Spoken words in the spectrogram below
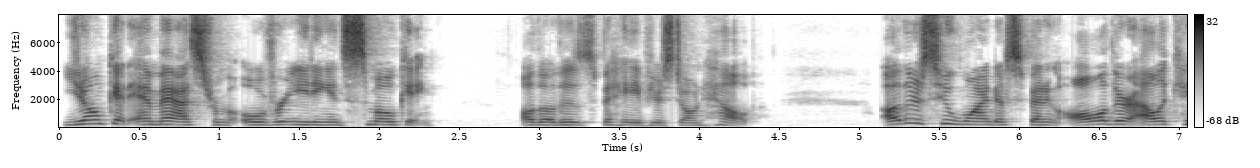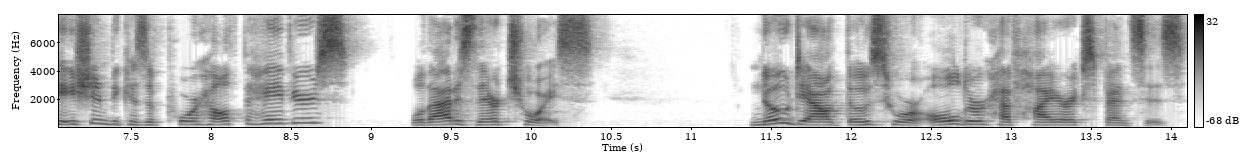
You don't get MS from overeating and smoking, although those behaviors don't help. Others who wind up spending all of their allocation because of poor health behaviors, well, that is their choice. No doubt those who are older have higher expenses,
